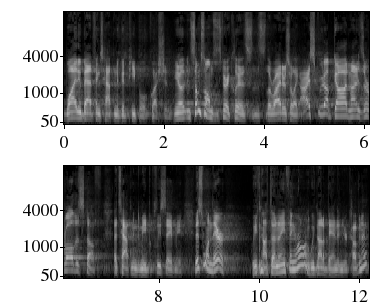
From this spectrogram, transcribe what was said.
why do bad things happen to good people question. You know, in some Psalms, it's very clear. The writers are like, I screwed up, God, and I deserve all this stuff that's happening to me, but please save me. This one there, we've not done anything wrong. We've not abandoned your covenant.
